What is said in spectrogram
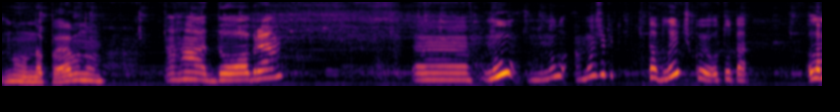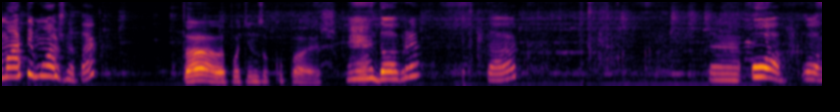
Ну, напевно. Ага, добре. Е, ну, ну, а може під табличкою отут ламати можна, так? Та, але потім закупаєш. Е, Добре. Так. Е, о, о,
